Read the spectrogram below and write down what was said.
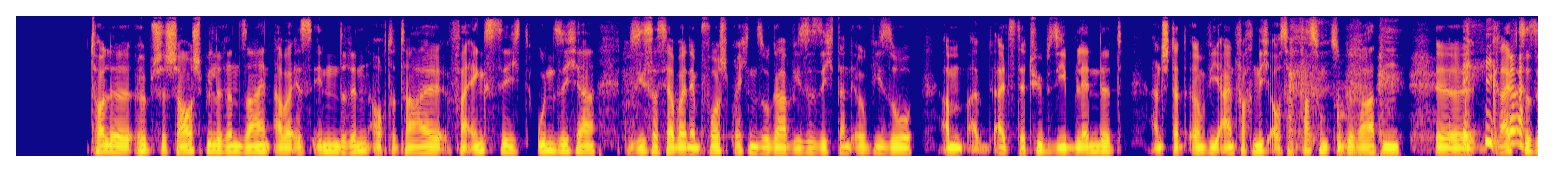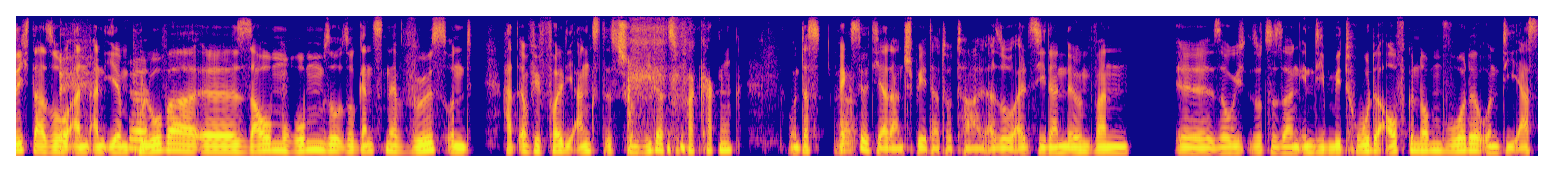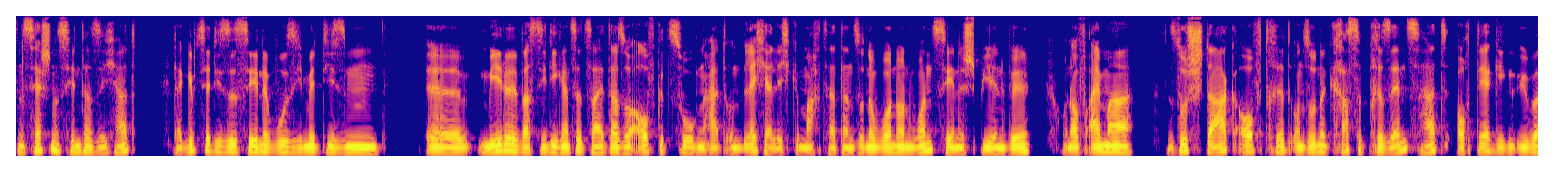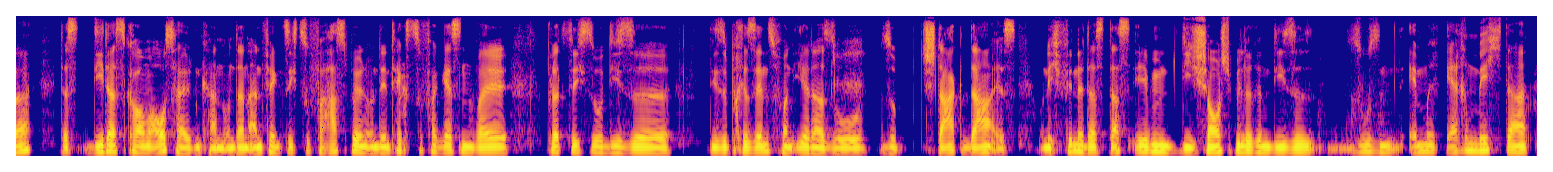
tolle, hübsche Schauspielerin sein, aber ist innen drin auch total verängstigt, unsicher. Du siehst das ja bei dem Vorsprechen sogar, wie sie sich dann irgendwie so, am, als der Typ sie blendet, anstatt irgendwie einfach nicht außer Fassung zu geraten, äh, greift sie sich da so an, an ihrem Ja. Pullover äh, Saum rum, so, so ganz nervös und hat irgendwie voll die Angst, es schon wieder zu verkacken. Und das wechselt ja dann später total. Also als sie dann irgendwann äh, so, sozusagen in die Methode aufgenommen wurde und die ersten Sessions hinter sich hat, da gibt's ja diese Szene, wo sie mit diesem äh, Mädel, was sie die ganze Zeit da so aufgezogen hat und lächerlich gemacht hat, dann so eine One-on-One-Szene spielen will und auf einmal so stark auftritt und so eine krasse Präsenz hat, auch der gegenüber, dass die das kaum aushalten kann und dann anfängt sich zu verhaspeln und den Text zu vergessen, weil plötzlich so diese diese Präsenz von ihr da so so stark da ist und ich finde, dass das eben die Schauspielerin diese Susan. Ermich da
